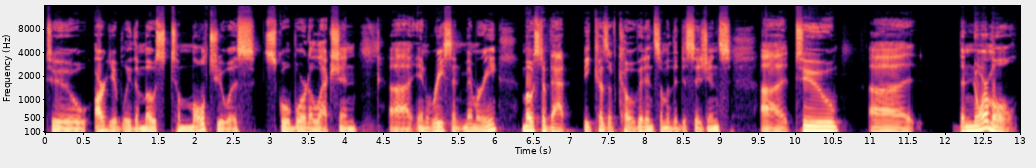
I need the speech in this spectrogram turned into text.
to arguably the most tumultuous school board election uh, in recent memory. Most of that because of COVID and some of the decisions. Uh, to uh, the normal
